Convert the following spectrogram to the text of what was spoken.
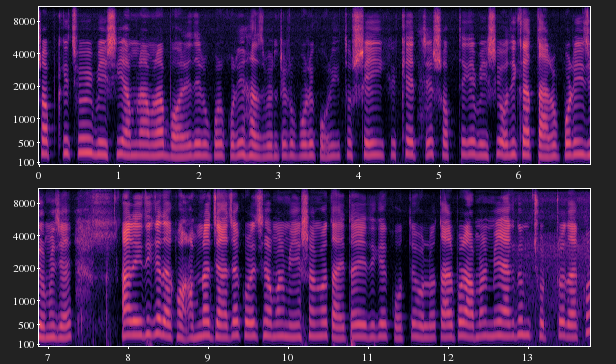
সব কিছুই বেশি আমরা আমরা বরেদের উপর করি হাজব্যান্ডের উপরে করি। তো সেই ক্ষেত্রে সব থেকে বেশি অধিকার তার উপরেই জমে যায়। আর এদিকে দেখো, আমরা যা যা করেছি আমার মেয়ের সঙ্গে তাই তাই এদিকে করতে হলো। তারপর আমার মেয়ে একদম ছোট্ট, দেখো,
